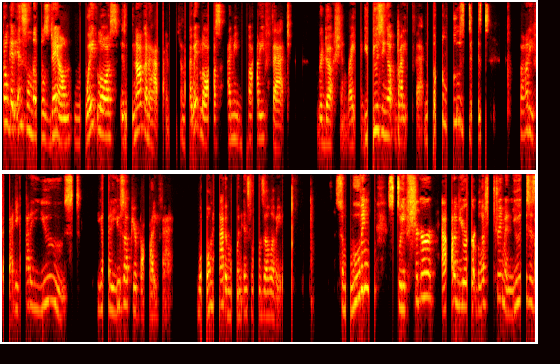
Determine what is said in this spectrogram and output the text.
don't get insulin levels down, weight loss is not going to happen. And by weight loss, I mean body fat reduction, right? Using up body fat. No one loses body fat. You got to use. You got to use up your body fat. Won't happen when insulin's elevated. So moving sweeps sugar out of your bloodstream and uses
